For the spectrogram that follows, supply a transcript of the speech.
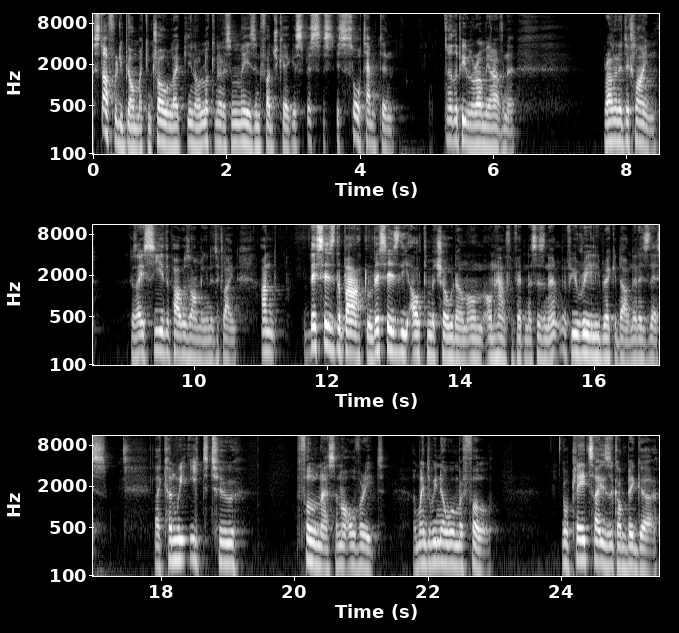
Stuff really beyond my control. Like, you know, looking at this amazing fudge cake, it's, it's, it's so tempting. Other people around me are having it. But I'm going to decline because I see the powers on me in a decline. And this is the battle. This is the ultimate showdown on, on health and fitness, isn't it? If you really break it down, it is this. Like, can we eat to fullness and not overeat? And when do we know when we're full? Well, plate sizes have gone bigger.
